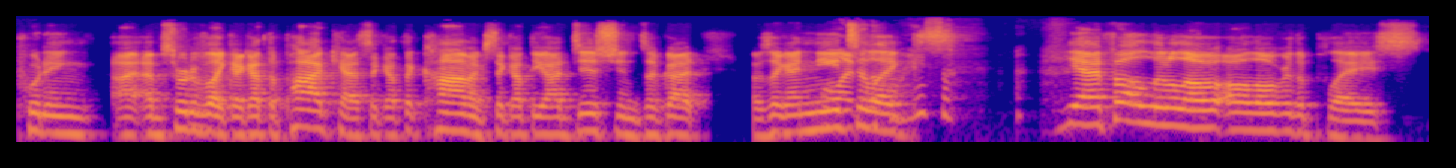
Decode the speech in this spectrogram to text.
putting I, am sort of like I got the podcast, I got the comics, I got the auditions, I've got I was like, I need to like, yeah, I felt a little all, all over the place.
